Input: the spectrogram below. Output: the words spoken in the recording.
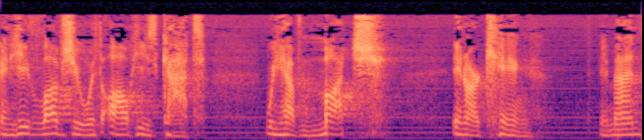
and He loves you with all He's got. We have much in our King. Amen?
